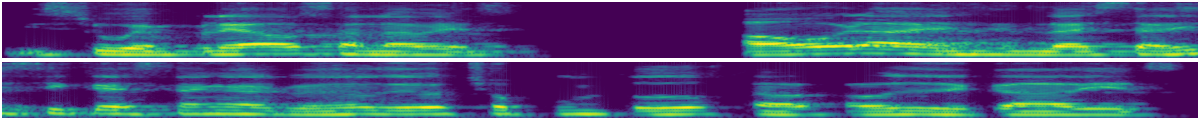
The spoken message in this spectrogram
y subempleados a la vez. Ahora la estadística está en alrededor de 8.2 trabajadores de cada 10.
